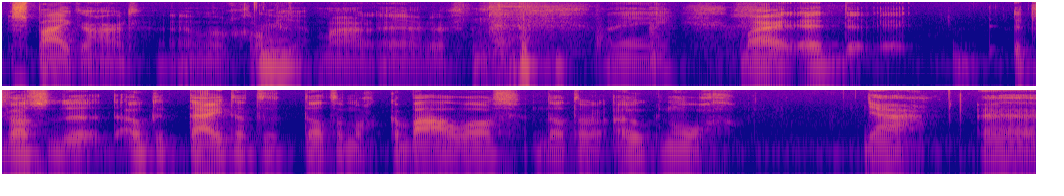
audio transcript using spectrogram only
spijkerhard. Eh, een grapje, Ja. maar eh, nee. Maar eh, de- het was de, ook de tijd dat, het, dat er nog kabaal was. Dat er ook nog, ja, eh,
